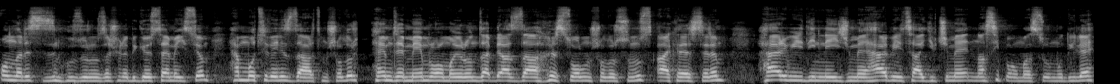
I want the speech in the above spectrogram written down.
Onları sizin huzurunuza şöyle bir göstermek istiyorum. Hem motiveniz de artmış olur hem de memur olma yolunda biraz daha hırslı olmuş olursunuz arkadaşlarım. Her bir dinleyicime, her bir takipçime nasip olması umuduyla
